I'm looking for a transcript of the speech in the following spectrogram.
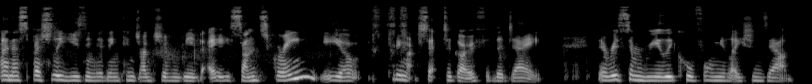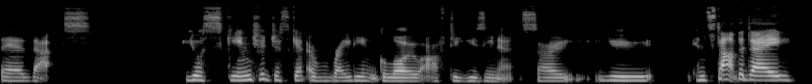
and especially using it in conjunction with a sunscreen you're pretty much set to go for the day there is some really cool formulations out there that your skin should just get a radiant glow after using it. So you can start the day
